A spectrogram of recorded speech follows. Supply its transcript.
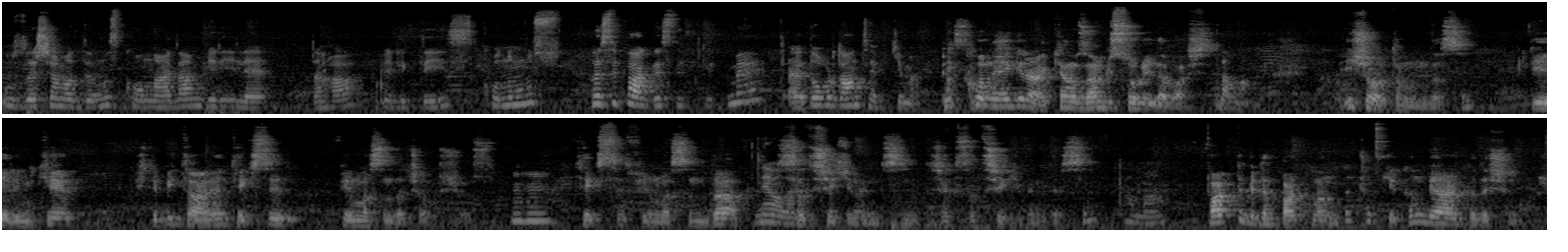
uzlaşamadığımız konulardan biriyle daha birlikteyiz. Konumuz pasif agresiflik mi, e, doğrudan tepki mi? Peki aslında. konuya girerken o zaman bir soruyla başlayayım. Tamam. İş ortamındasın. Diyelim ki işte bir tane tekstil firmasında çalışıyorsun. Hı hı, Tekstil firmasında Ne satış ekibindesin. Satış ekibindesin. tamam. Farklı bir departmanda çok yakın bir arkadaşın var.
